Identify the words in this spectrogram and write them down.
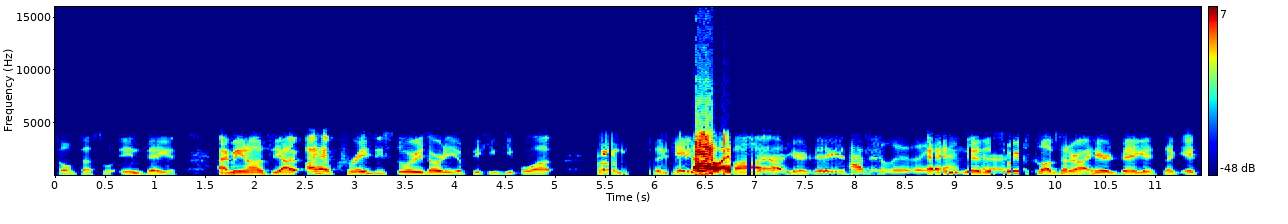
film festival in Vegas. I mean, honestly, I I have crazy stories already of picking people up from the gay Oh, sure. out here in Vegas. Absolutely, And I'm you know, sure. the swingers clubs that are out here in Vegas. Like it's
